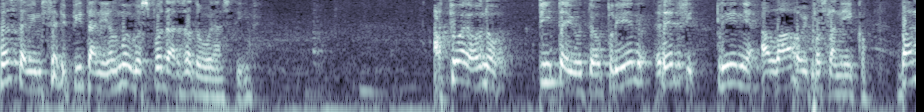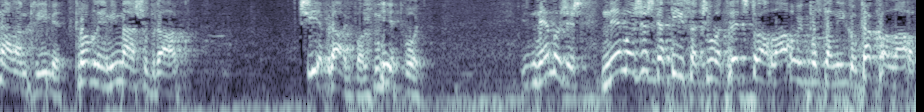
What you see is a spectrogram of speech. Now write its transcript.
postavim sebi pitanje je li moj gospodar zadovoljan s time. A to je ono pitaju te o plijenu, reci plijen je Allahovi poslanikom. Banalan primjer. Problem imaš u braku. Čiji je brak bol? Nije tvoj. Ne možeš, ne možeš ga ti sačuvati, reći to Allahovi poslanikom. Kako Allahov?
